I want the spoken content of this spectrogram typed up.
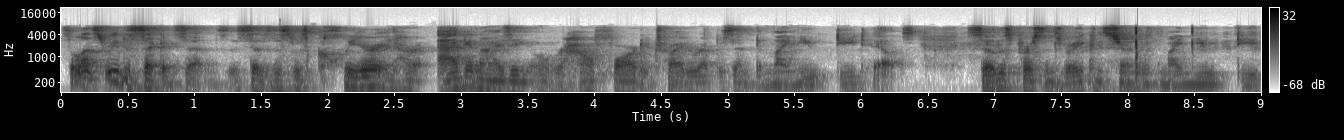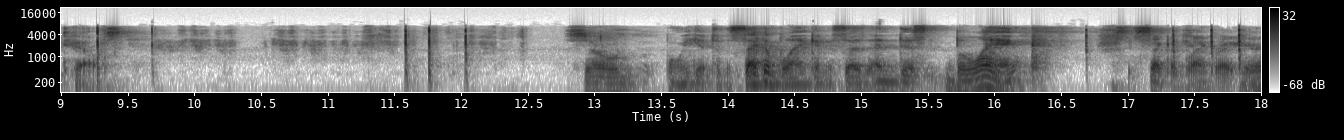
So let's read the second sentence. It says, This was clear in her agonizing over how far to try to represent the minute details. So this person is very concerned with minute details. So when we get to the second blank and it says, and this blank, this the second blank right here,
